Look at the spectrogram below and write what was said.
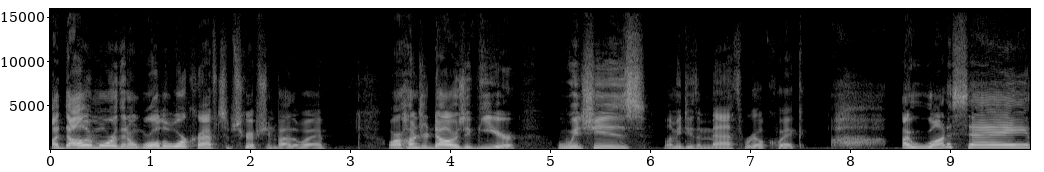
a dollar more than a World of Warcraft subscription, by the way, or $100 a year, which is, let me do the math real quick. I want to say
